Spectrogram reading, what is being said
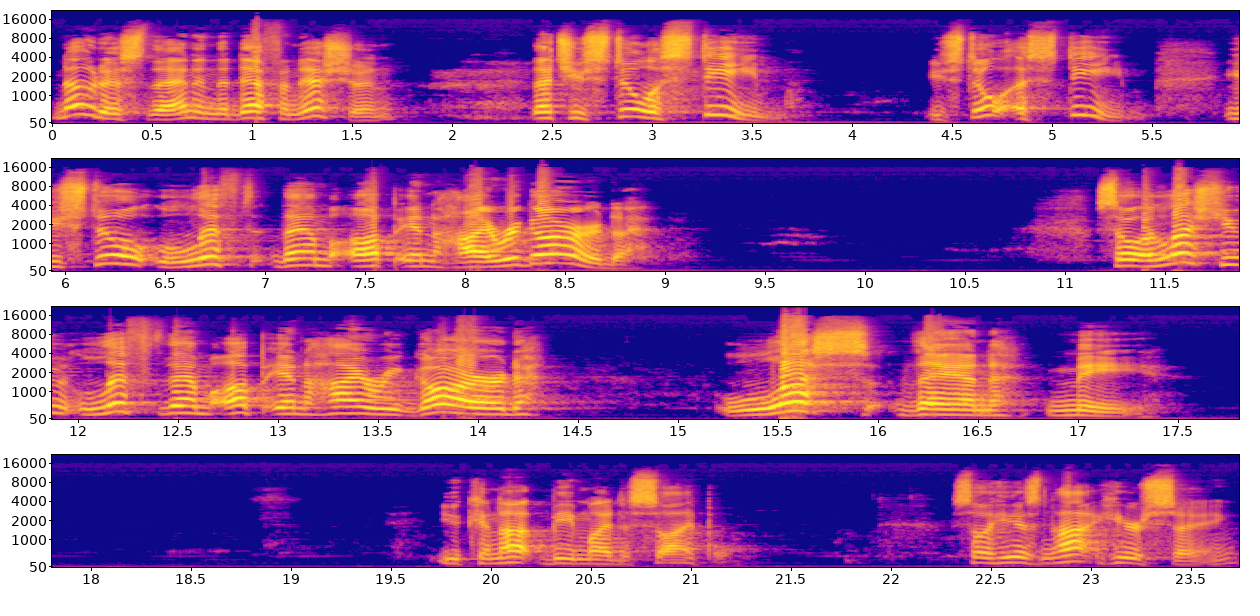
Notice then in the definition that you still esteem. You still esteem. You still lift them up in high regard. So, unless you lift them up in high regard, less than me, you cannot be my disciple. So, he is not here saying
